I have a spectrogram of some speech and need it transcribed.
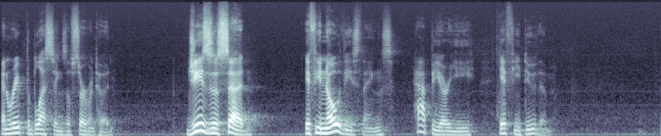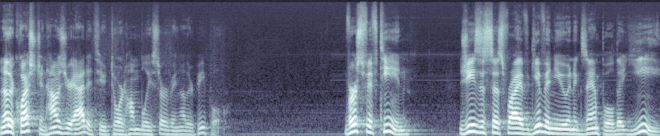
and reap the blessings of servanthood. Jesus said, If you know these things, happy are ye if ye do them. Another question How is your attitude toward humbly serving other people? Verse 15, Jesus says, For I have given you an example that ye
